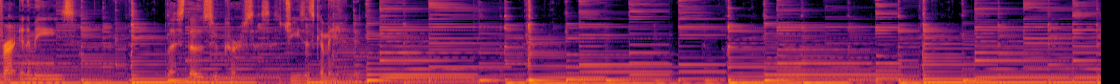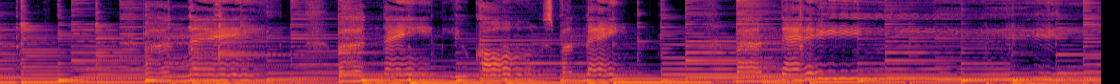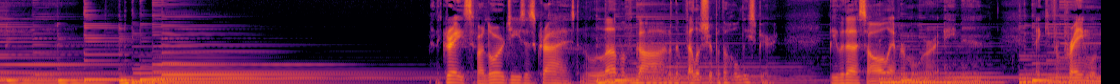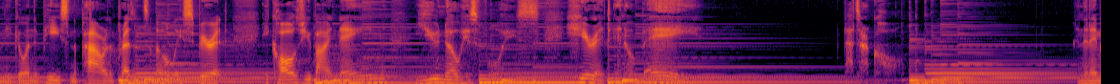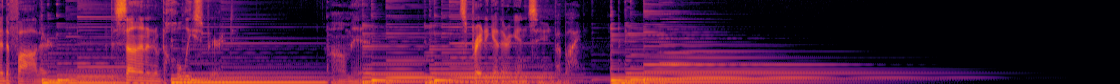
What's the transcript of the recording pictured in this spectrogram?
for our enemies. Bless those who curse us, as Jesus commanded. Grace of our Lord Jesus Christ and the love of God and the fellowship of the Holy Spirit be with us all evermore. Amen. Thank you for praying with me. Go in the peace and the power and the presence of the Holy Spirit. He calls you by name. You know his voice. Hear it and obey. That's our call. In the name of the Father, of the Son, and of the Holy Spirit. Amen. Let's pray together again soon. Bye bye. Thank you.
